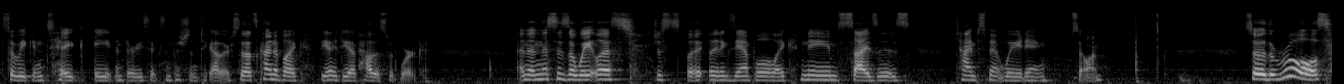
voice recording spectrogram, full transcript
so we can take 8 and 36 and push them together. So that's kind of like the idea of how this would work. And then this is a wait list, just an example like names, sizes, time spent waiting, so on. So the rules,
